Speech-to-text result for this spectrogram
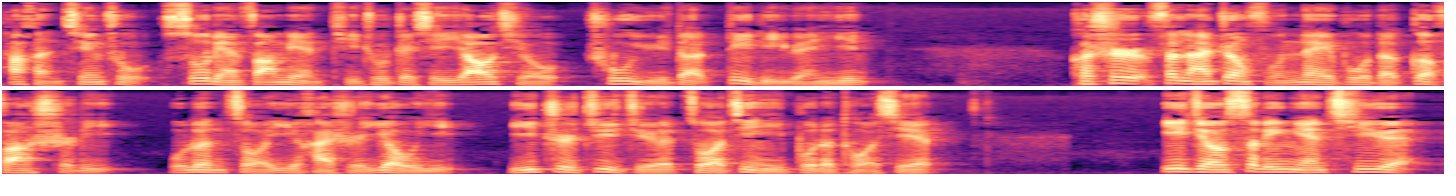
他很清楚苏联方面提出这些要求出于的地理原因。可是，芬兰政府内部的各方势力。无论左翼还是右翼，一致拒绝做进一步的妥协。一九四零年七月，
